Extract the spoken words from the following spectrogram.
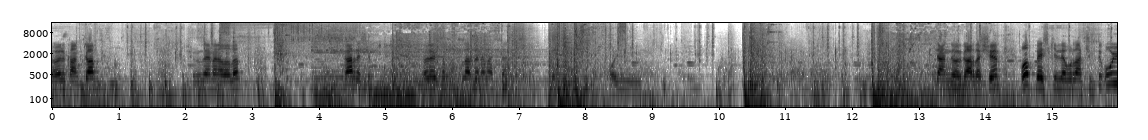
Öl kankam. Şunu da hemen alalım. Kardeşim. Öyle sapıklar denemezsen. Oy. Sen de öl kardeşim. Hop 5 kill buradan çıktık. Oy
